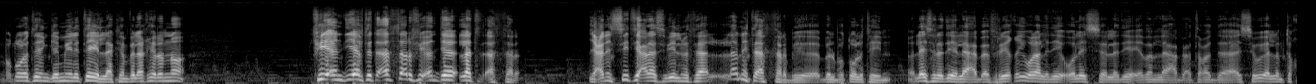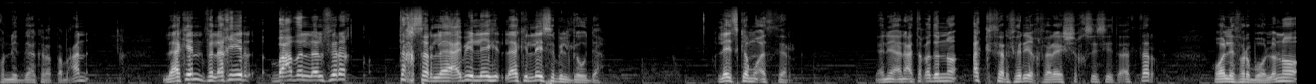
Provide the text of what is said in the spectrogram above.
بطولتين جميلتين. لكن في الأخير أنه في أندية بتتأثر وفي أندية لا تتأثر. يعني السيتي على سبيل المثال لن يتأثر بالبطولتين. ليس لديه لاعب أفريقي ولا لديه وليس لديه أيضا لاعب أعتقد أسيوي لم تخني الذاكره طبعا. لكن في الأخير بعض الفرق تخسر لاعبين لكن ليس بالجودة. ليس كمؤثر. يعني أنا أعتقد إنه أكثر فريق في رايي الشخصي سيتأثر هو ليفربول لأنه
